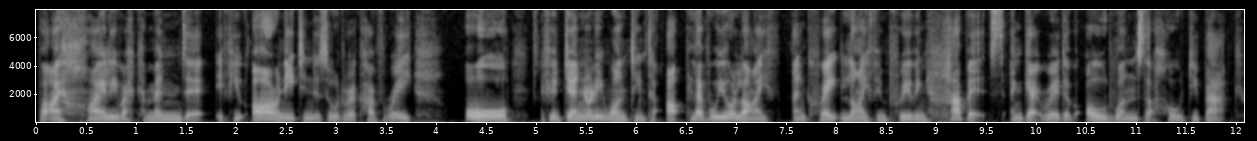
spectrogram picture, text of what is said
but I highly recommend it if you are on eating disorder recovery or if you're generally wanting to uplevel your life and create life improving habits and get rid of old ones that hold you back.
